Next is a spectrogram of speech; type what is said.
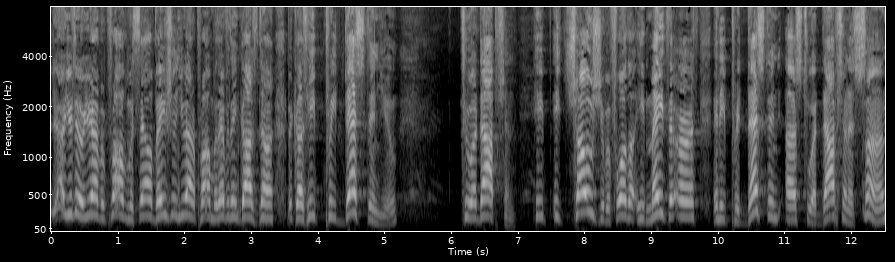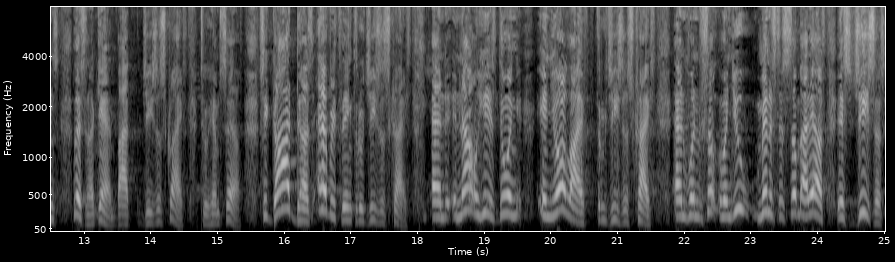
Yeah, you do. You have a problem with salvation. You have a problem with everything God's done because He predestined you to adoption. He, he chose you before the, He made the earth and He predestined us to adoption as sons. Listen, again, by Jesus Christ to Himself. See, God does everything through Jesus Christ. And now He is doing in your life through Jesus Christ. And when, some, when you minister to somebody else, it's Jesus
